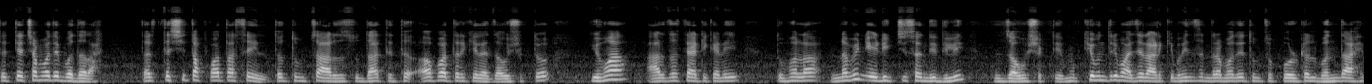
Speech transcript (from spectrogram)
तर त्याच्यामध्ये बदल आहे. तर तशी तफावत असेल तर तुमचा अर्जसुद्धा तिथं अपात्र केला जाऊ शकतो किंवा अर्ज त्या ठिकाणी तुम्हाला नवीन एडिटची संधी दिली जाऊ शकते. मुख्यमंत्री माझ्या लाडकी बहीण संदर्भामध्ये तुमचं पोर्टल बंद आहे.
